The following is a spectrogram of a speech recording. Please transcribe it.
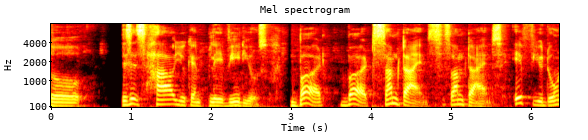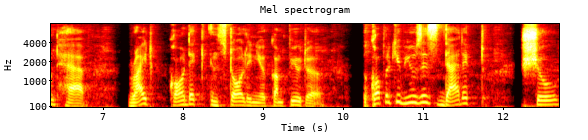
So this is how you can play videos. But but sometimes sometimes if you don't have right codec installed in your computer the coppercube uses direct show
